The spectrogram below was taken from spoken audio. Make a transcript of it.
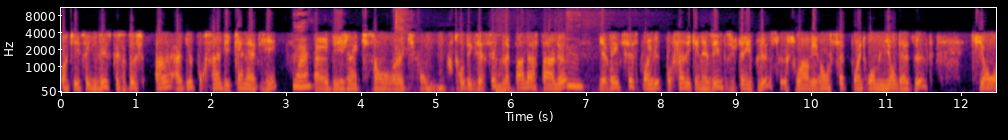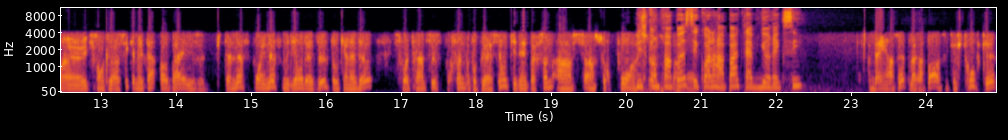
OK, ça existe que ça touche 1 à 2 des Canadiens, Ouais. euh, des gens qui sont euh, qui font beaucoup trop d'exercice, mais pendant ce temps-là, Mm. il y a 26,8% des Canadiens de 18 ans et plus, soit environ 7,3 millions d'adultes, qui ont euh, qui sont classés comme étant obèses. Puis tu as 9,9 millions d'adultes au Canada, soit 36% de la population, qui est des personnes en, en surpoids. en Mais je comprends pas, c'est quoi le rapport avec la bigorexie? Ben, en fait, le rapport, c'est que je trouve que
